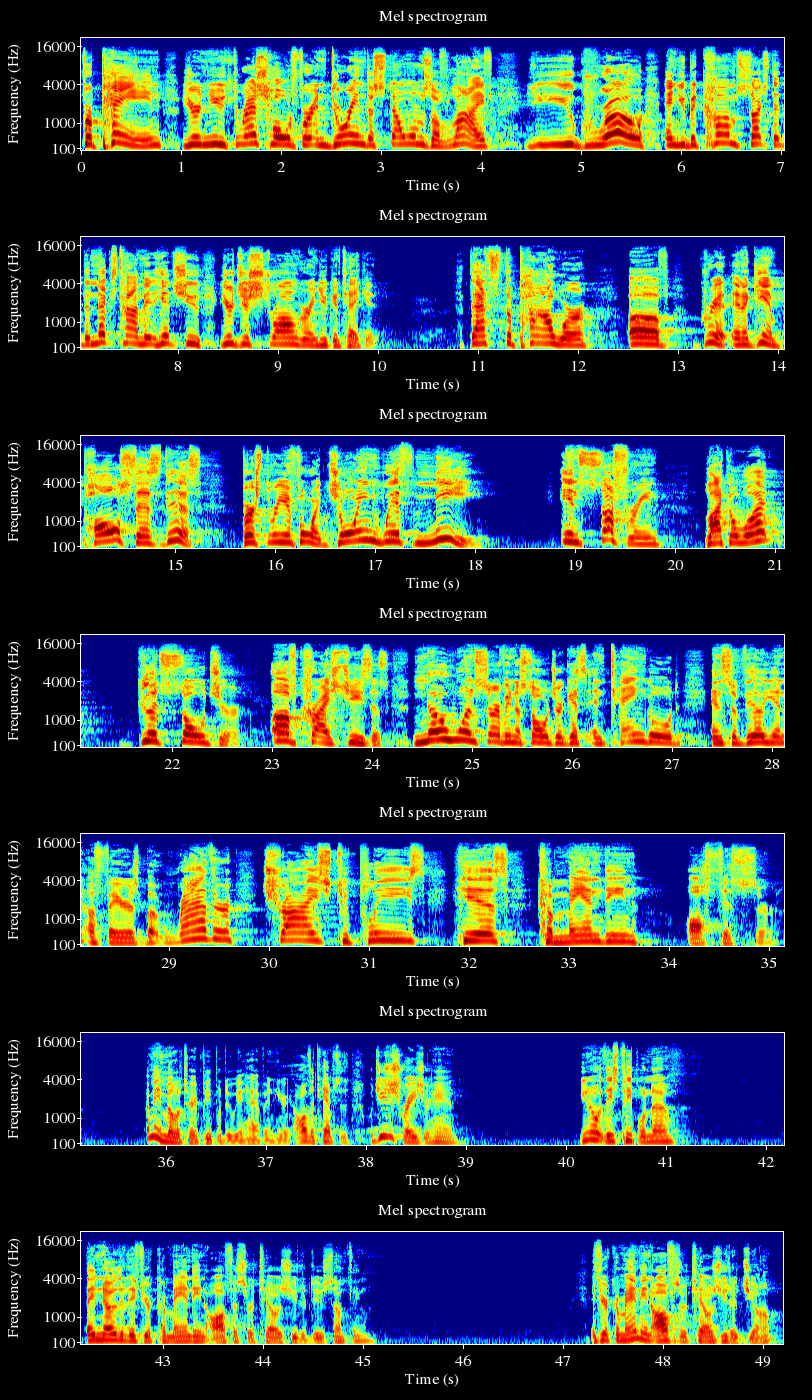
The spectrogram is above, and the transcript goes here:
for pain, your new threshold for enduring the storms of life, you grow and you become such that the next time it hits you, you're just stronger and you can take it. That's the power of grit. And again, Paul says this, verse three and four join with me in suffering like a what? Good soldier of Christ Jesus. No one serving a soldier gets entangled in civilian affairs, but rather tries to please his commanding officer. How many military people do we have in here? All the campuses. Would you just raise your hand? You know what these people know? They know that if your commanding officer tells you to do something, if your commanding officer tells you to jump,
